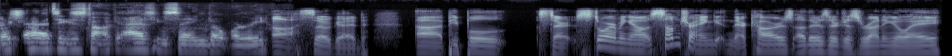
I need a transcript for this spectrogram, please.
Like starts as he's talking, as he's saying, "Don't worry." Oh, so good. Uh, people start storming out. Some try and get in their cars, others are just running away.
